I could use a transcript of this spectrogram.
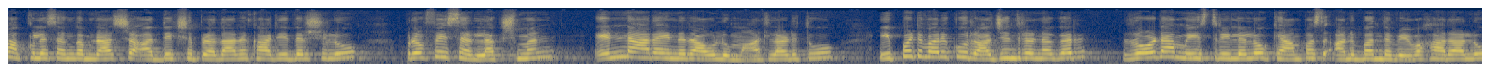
హక్కుల సంఘం రాష్ట్ర అధ్యక్ష ప్రధాన కార్యదర్శులు ప్రొఫెసర్ లక్ష్మణ్ ఎన్ నారాయణరావులు మాట్లాడుతూ ఇప్పటి వరకు రాజేంద్రనగర్ రోడా మేస్త్రీలలో క్యాంపస్ అనుబంధ వ్యవహారాలు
